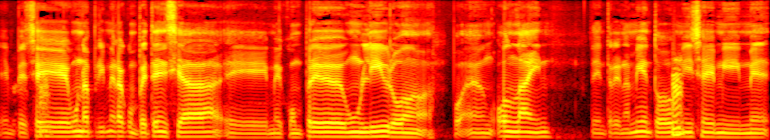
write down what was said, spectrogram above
Empecé una primera competencia, eh, me compré un libro online de entrenamiento, me, hice mi, me,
